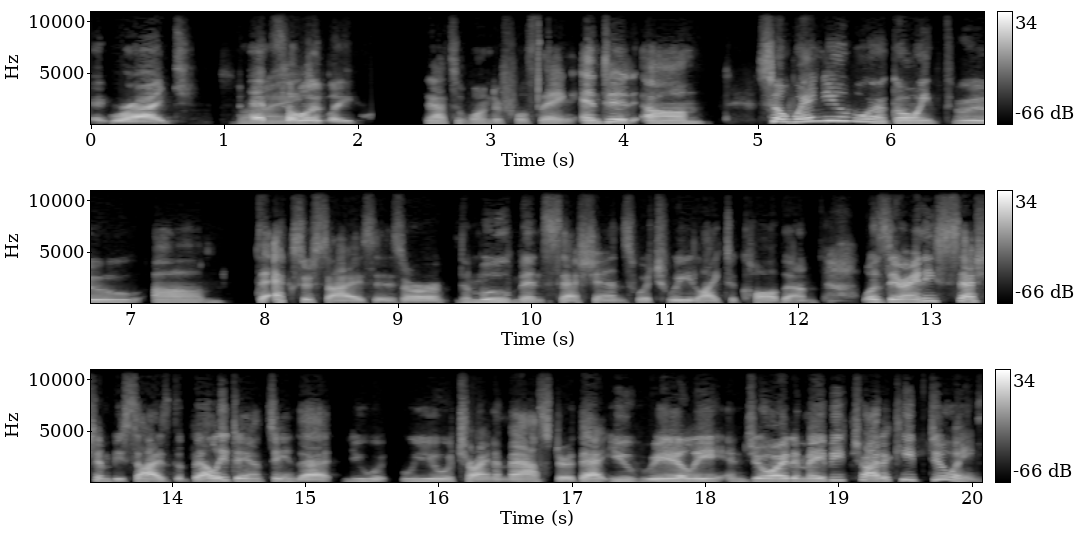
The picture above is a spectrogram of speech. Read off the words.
Eh, right. right. Absolutely. That's a wonderful thing. And did um so when you were going through um the exercises or the movement sessions, which we like to call them, was there any session besides the belly dancing that you were, you were trying to master that you really enjoyed and maybe try to keep doing?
